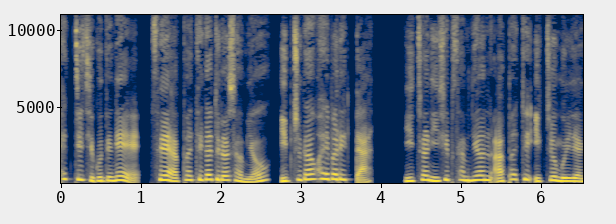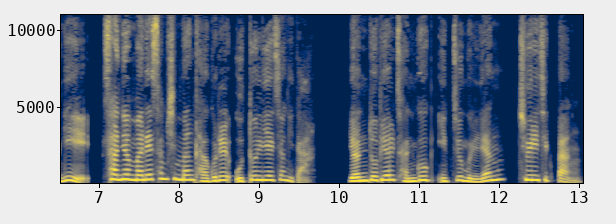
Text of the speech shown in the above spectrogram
택지 지구 등에 새 아파트가 들어서며 입주가 활발했다. 2023년 아파트 입주 물량이 4년 만에 30만 가구를 웃돌 예정이다. 연도별 전국 입주 물량 추이 직방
